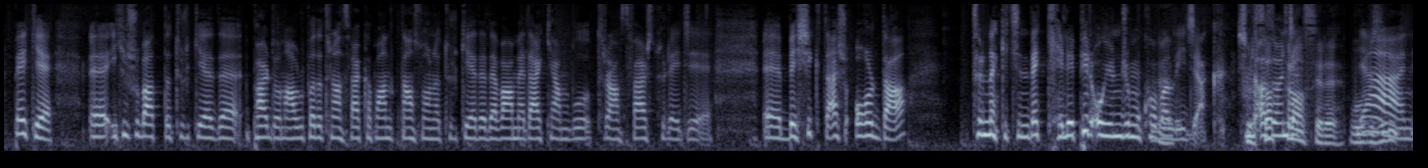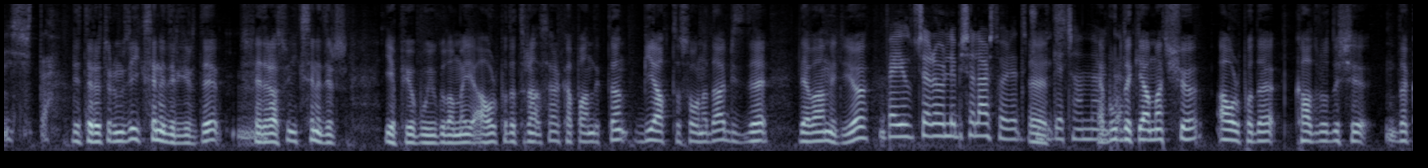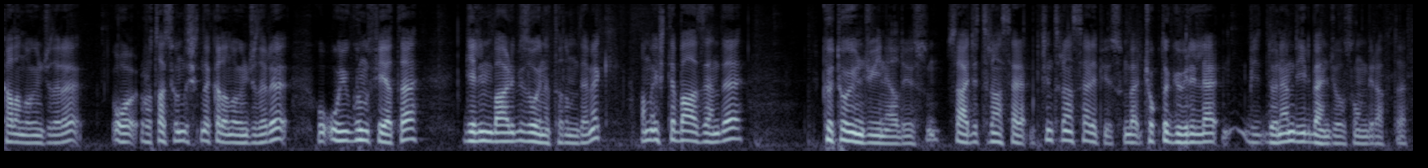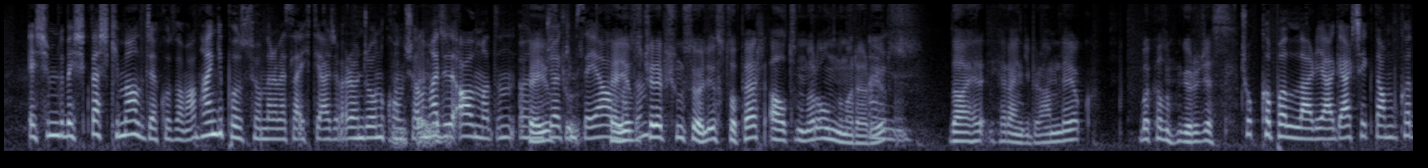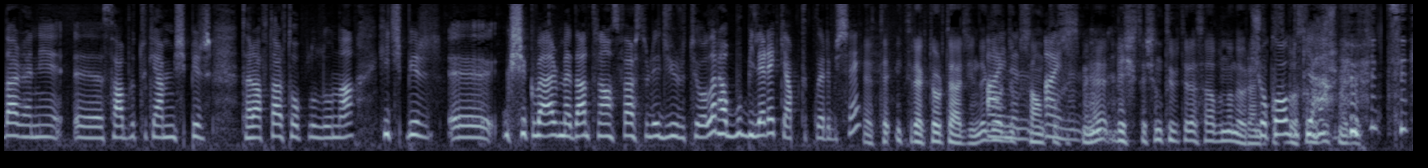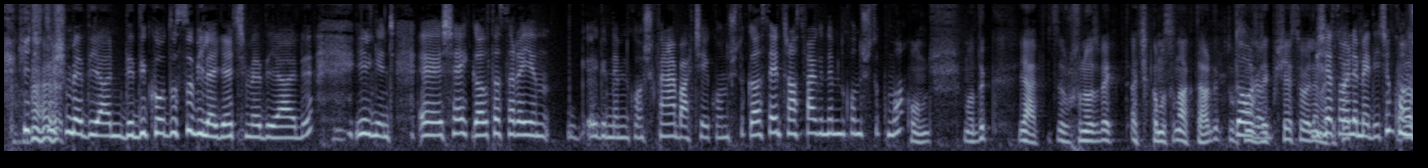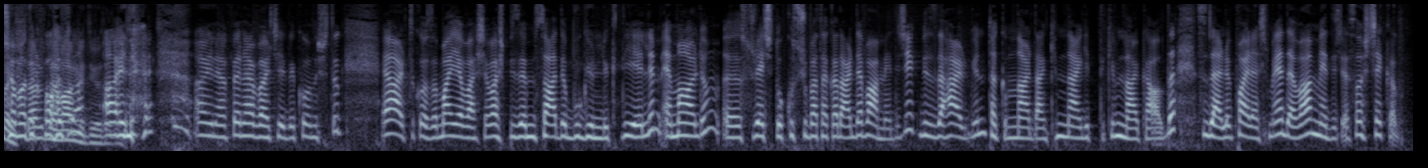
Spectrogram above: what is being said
Peki e, 2 Şubat'ta Türkiye'de pardon Avrupa'da transfer kapandıktan sonra Türkiye'de devam ederken bu transfer süreci e, Beşiktaş orada tırnak içinde kelepir oyuncu mu kovalayacak? Şimdi Fırsat az önce transferi. Bu bizim yani işte literatürümüze ilk senedir girdi. Federasyon ilk senedir yapıyor bu uygulamayı. Avrupa'da transfer kapandıktan bir hafta sonra daha bizde devam ediyor. Feyyaz Uçar öyle bir şeyler söyledi çünkü Evet. geçenlerde. Ya buradaki amaç şu. Avrupa'da kadro dışında kalan oyunculara, o rotasyon dışında kalan oyuncuları o uygun fiyata gelin bari biz oynatalım demek. Ama işte bazen de kötü oyuncu yine alıyorsun. Sadece transfer yapmak için transfer yapıyorsun. Ben çok da güvenilir bir dönem değil bence o son bir hafta. E şimdi Beşiktaş kimi alacak o zaman? Hangi pozisyonlara mesela ihtiyacı var? Önce onu konuşalım. Feyyaz- Hadi almadın. Önce Feyyaz, kimseyi Feyyaz almadın. Uçar hep şunu söylüyor. Stoper 6 numara 10 numara arıyoruz. Aynen. Daha her- herhangi bir hamle yok. Bakalım göreceğiz. Çok kapalılar ya gerçekten bu kadar hani e, sabrı tükenmiş bir taraftar topluluğuna hiçbir e, ışık vermeden transfer süreci yürütüyorlar. Ha bu bilerek yaptıkları bir şey. Evet, teknik direktör tercihinde Aynen, gördük Santos aynen ismini. öyle. Beşiktaş'ın Twitter hesabından öğrendik. Biz olduk ya. düşmedi. Hiç düşmedi yani dedikodusu bile geçmedi yani. İlginç. E, şey Galatasaray'ın gündemini konuştuk. Fenerbahçe'yi konuştuk. Galatasaray'ın transfer gündemini konuştuk mu? konuşmadık. Yani Dursun Özbek açıklamasını aktardık. Dursun Doğru. Özbek bir şey söylemedi. Bir şey söylemediği için konuşamadık fazla. devam ediyor dedi. Aynen. Aynen Fenerbahçe'yi de konuştuk. E artık o zaman yavaş yavaş bize müsaade bugünlük diyelim. E malum e, süreç 9 Şubat'a kadar devam edecek. Biz de her gün takımlardan kimler gitti kimler kaldı sizlerle paylaşmaya devam edeceğiz. Hoşçakalın.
